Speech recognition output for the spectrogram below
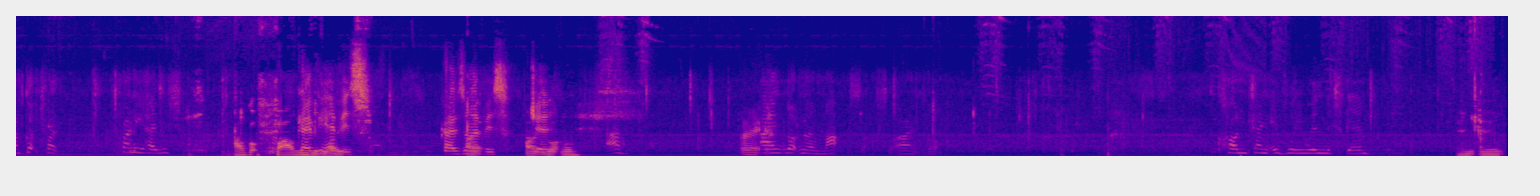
I've got 20, 20 heavies. I've got 500 Heavy lights. heavies. Guys, some I- heavies. I ain't got none. Alright. I ain't got no maps, that's what I ain't got. Content if we win this game. Ain't it?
